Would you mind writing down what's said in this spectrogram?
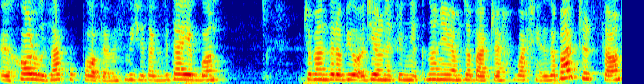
e, holu zakupowym. Mi się tak wydaje, bo czy będę robiła oddzielny filmik? No nie wiem, zobaczę. Właśnie zobaczę, co e,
